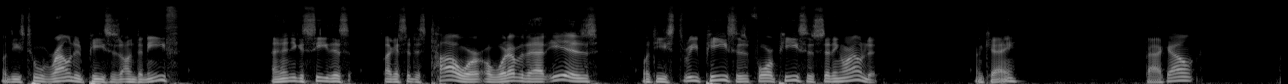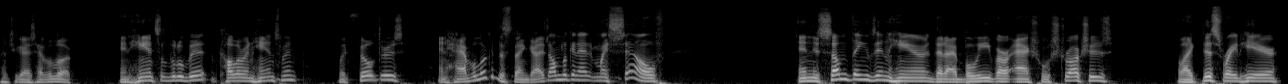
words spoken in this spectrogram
With these two rounded pieces underneath. And then you can see this, like I said, this tower or whatever that is with these three pieces, four pieces sitting around it. Okay. Back out. Let you guys have a look. Enhance a little bit, color enhancement with filters, and have a look at this thing, guys. I'm looking at it myself, and there's some things in here that I believe are actual structures, like this right here.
